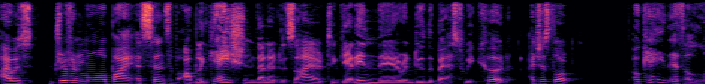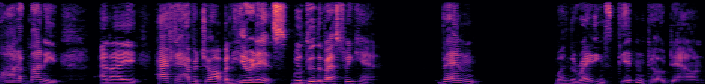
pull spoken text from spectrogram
I was driven more by a sense of obligation than a desire to get in there and do the best we could. I just thought, okay, there's a lot of money and I have to have a job, and here it is. We'll do the best we can. Then, when the ratings didn't go down,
